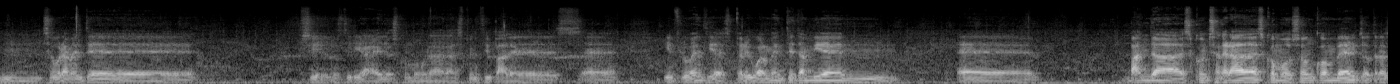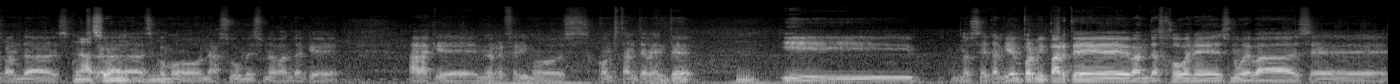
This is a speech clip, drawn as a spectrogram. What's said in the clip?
mm, seguramente sí, los diría a ellos como una de las principales eh, influencias, pero igualmente también eh, bandas consagradas como son Converge, otras bandas consagradas mm. como Nasum es una banda que a la que nos referimos constantemente y no sé, también por mi parte bandas jóvenes, nuevas, eh,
